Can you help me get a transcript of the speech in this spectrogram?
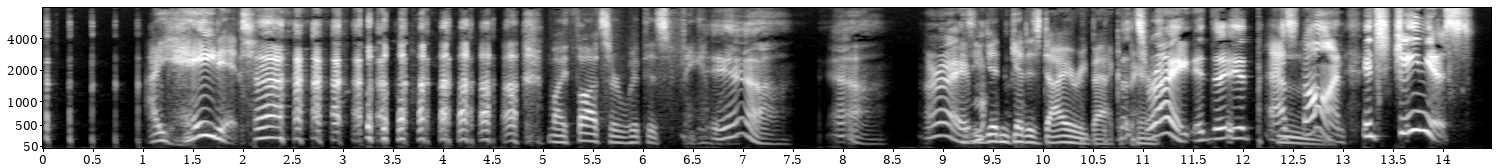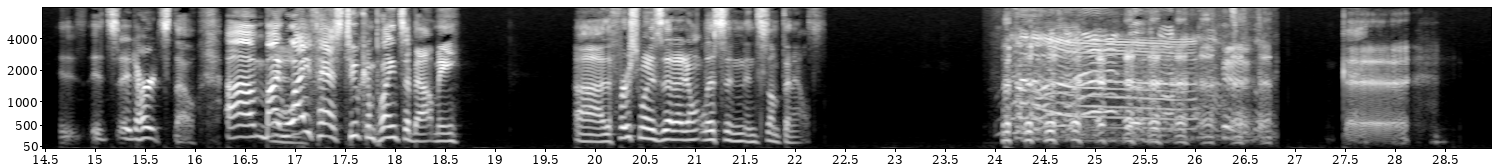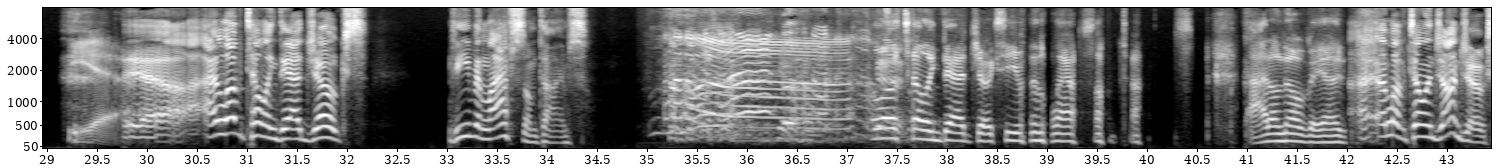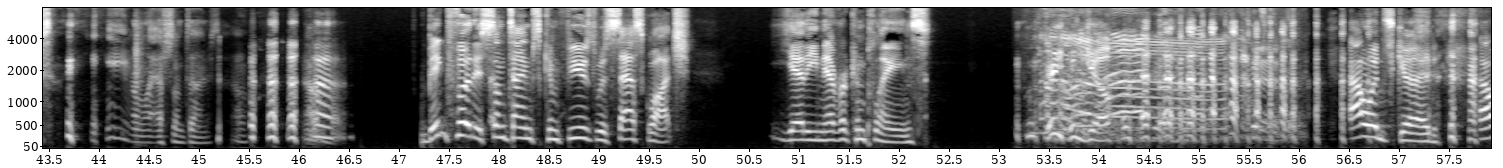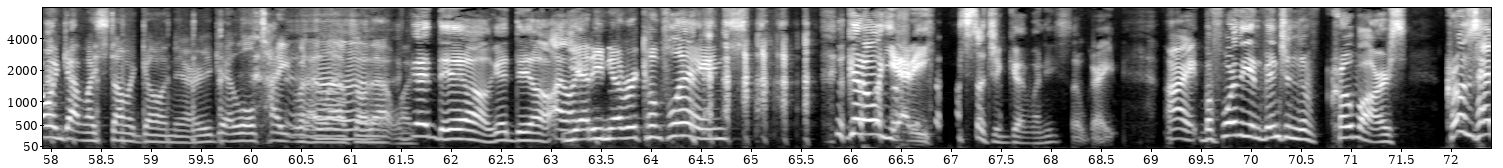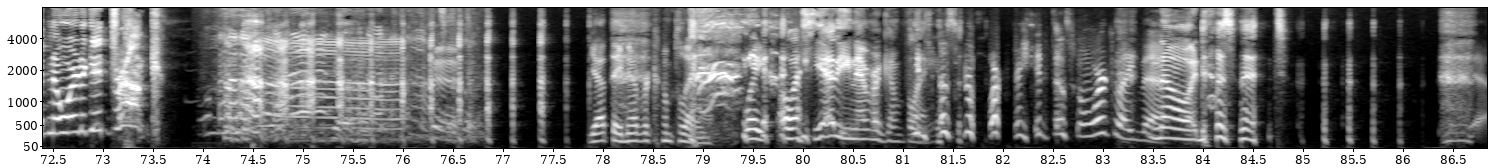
I hate it. My thoughts are with his family. Yeah. Yeah. All right. 'Cause He didn't get his diary back. That's apparently. right. It, it passed Hmm. on. It's genius. It's, it's it hurts though. Um, my Yeah. wife has two complaints about me. Uh, the first one is that I don't listen in something else. yeah. Yeah, I love telling dad jokes. He even laughs sometimes. I love telling dad jokes. He even laughs sometimes. I don't know, man. I, I love telling John jokes. he even laughs sometimes. Oh. Oh. Bigfoot is sometimes confused with Sasquatch, yet he never complains. There you go. That one's good. That one got my stomach going there. You get a little tight when I laughed on that one. Good deal. Good deal. I like Yet he never complains. good old Yeti. He's such a good one. He's so great. All right. Before the invention of crowbars, crows had nowhere to get drunk. Yet they never complain. Wait, oh, Yeti never complains. it doesn't work. It doesn't work like that. No, it doesn't.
